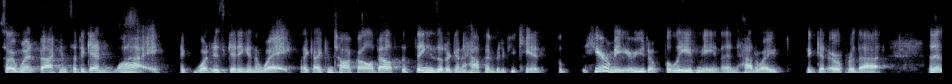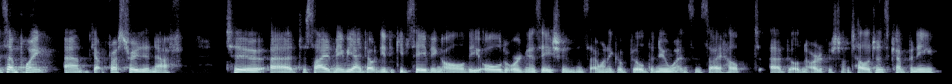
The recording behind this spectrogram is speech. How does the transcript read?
So I went back and said again, why? Like, what is getting in the way? Like, I can talk all about the things that are going to happen, but if you can't hear me or you don't believe me, then how do I get over that? And at some point, um, got frustrated enough to uh, decide maybe I don't need to keep saving all the old organizations. I want to go build the new ones. And so I helped uh, build an artificial intelligence company.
